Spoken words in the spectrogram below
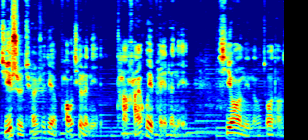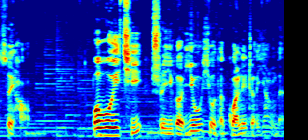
即使全世界抛弃了你，他还会陪着你，希望你能做到最好。波波维奇是一个优秀的管理者样本，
